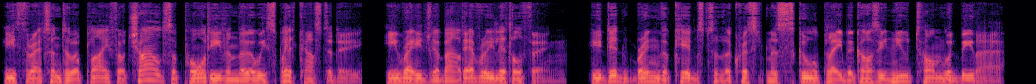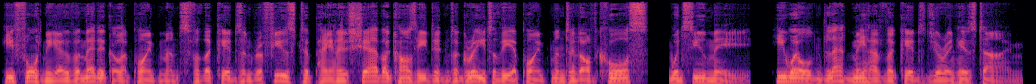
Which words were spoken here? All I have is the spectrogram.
He threatened to apply for child support even though we split custody. He raged about every little thing. He didn't bring the kids to the Christmas school play because he knew Tom would be there. He fought me over medical appointments for the kids and refused to pay his share because he didn't agree to the appointment and of course, would sue me. He wouldn't let me have the kids during his time,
